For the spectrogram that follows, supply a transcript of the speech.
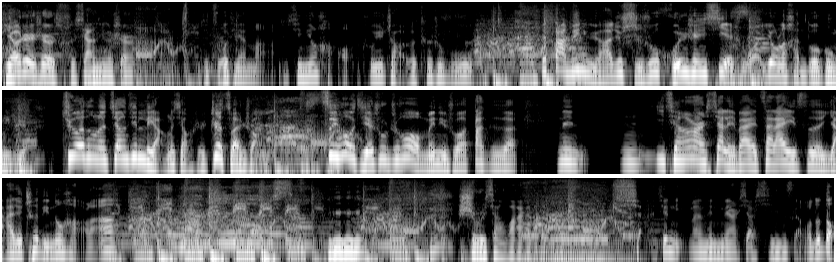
提到这事儿，想起个事儿啊，就昨天嘛，就心情好，出去找一个特殊服务，这大美女啊，就使出浑身解数，用了很多工具，折腾了将近两个小时，这酸爽。最后结束之后，美女说：“大哥，那嗯，一千二，下礼拜再来一次，牙就彻底弄好了啊。”是不是想歪了？想就你们那点小心思，我都懂。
